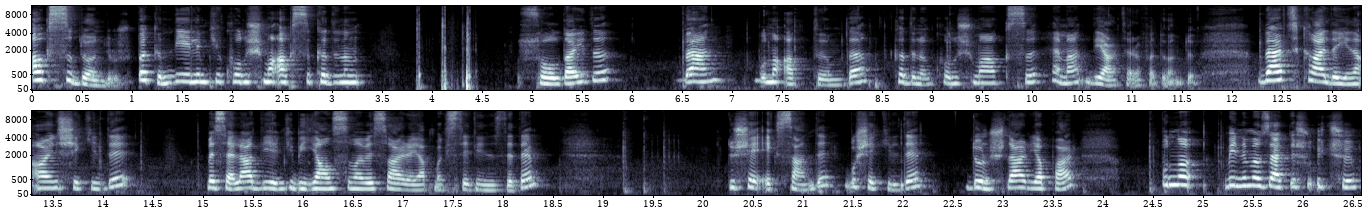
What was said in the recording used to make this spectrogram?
aksı döndürür. Bakın diyelim ki konuşma aksı kadının soldaydı. Ben bunu attığımda kadının konuşma aksı hemen diğer tarafa döndü. Vertikal de yine aynı şekilde mesela diyelim ki bir yansıma vesaire yapmak istediğinizde de düşey eksende bu şekilde dönüşler yapar. Bunu benim özellikle şu üçü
